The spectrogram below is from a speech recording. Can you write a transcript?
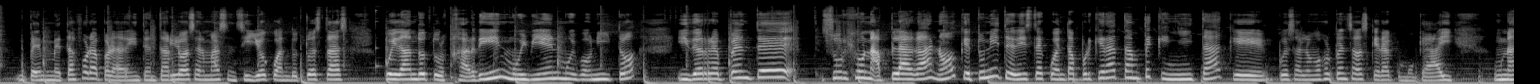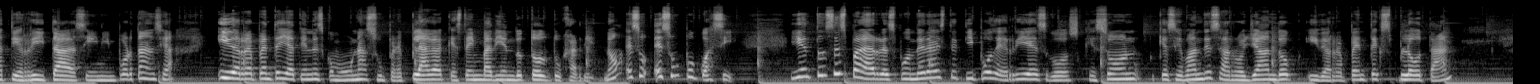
metáfora para intentarlo hacer más sencillo cuando tú estás cuidando tu jardín muy bien, muy bonito y de repente surge una plaga, ¿no? Que tú ni te diste cuenta porque era tan pequeñita que pues a lo mejor pensabas que era como que hay una tierrita sin importancia y de repente ya tienes como una super plaga que está invadiendo todo tu jardín, ¿no? Eso es un poco así. Y entonces para responder a este tipo de riesgos que son que se van desarrollando y de repente explotan,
